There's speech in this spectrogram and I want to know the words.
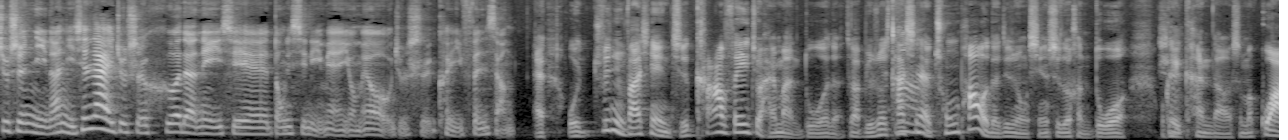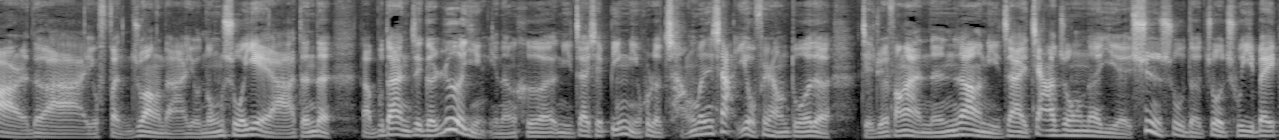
就是你呢？你现在就是喝的那一些东西里面有没有就是可以分享？哎，我最近发现其实咖啡就还蛮多的，对吧？比如说它现在冲泡的这种形式都很多，我可以看到什么挂耳的啊，有粉状的啊，有浓缩液啊等等啊。不但这个热饮也能喝，你在一些冰饮或者常温下也有非常多的解决方案，能让你在家中呢也迅速的做出一杯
